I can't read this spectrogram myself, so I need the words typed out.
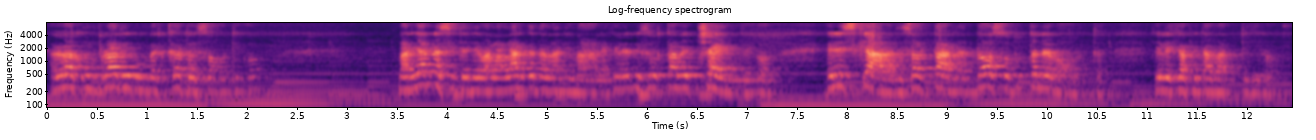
aveva comprato in un mercato esotico Marianna si teneva alla larga dall'animale che le risultava eccentrico e rischiava di saltarle addosso tutte le volte che le capitava a tiro.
